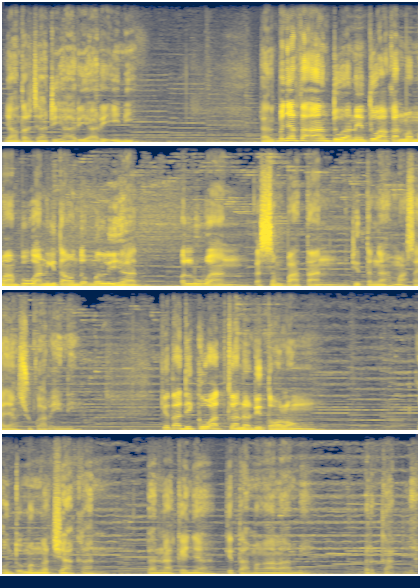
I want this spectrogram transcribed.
yang terjadi hari-hari ini. Dan penyertaan Tuhan itu akan memampukan kita untuk melihat peluang, kesempatan di tengah masa yang sukar ini. Kita dikuatkan dan ditolong untuk mengerjakan dan akhirnya kita mengalami berkatnya.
